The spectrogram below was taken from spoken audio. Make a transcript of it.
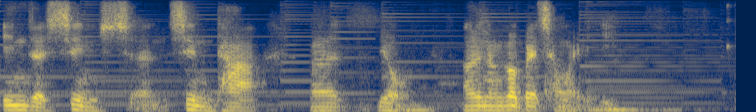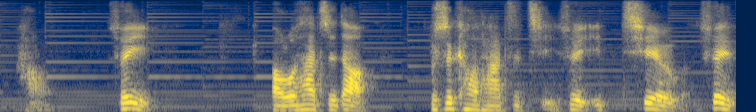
因着信神信他而有而能够被称为义。好，所以保罗他知道不是靠他自己，所以一切，所以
